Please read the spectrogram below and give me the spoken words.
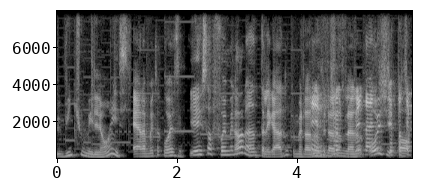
21 milhões era muita coisa. E aí só foi melhorando, tá ligado? Foi melhorando, É, melhorando, melhorando. verdade, Hoje, ó,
